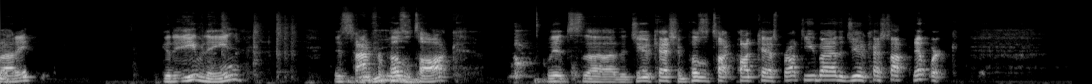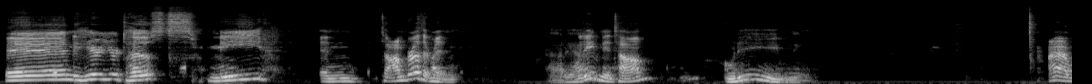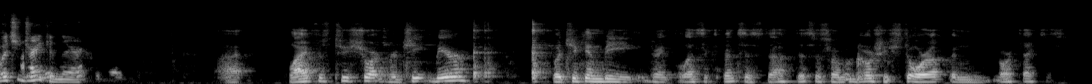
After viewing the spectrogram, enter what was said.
Everybody. Good evening. It's time for Puzzle Talk. It's uh, the Geocache and Puzzle Talk podcast brought to you by the Geocache Talk Network. And here are your hosts, me and Tom Brotherman. Howdy, Good evening, Tom. Good evening. All right, what you drinking there? Uh, life is too short for cheap beer, but you can be drink less expensive stuff. This is from a grocery store up in North Texas.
